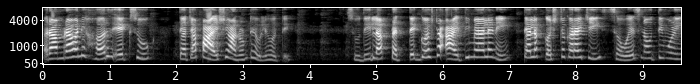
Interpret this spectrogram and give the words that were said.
रामरावांनी हर एक सुख त्याच्या पायाशी आणून ठेवले होते. सुधीरला प्रत्येक गोष्ट आयती मिळाल्याने त्याला कष्ट करायची सवयच नव्हती मुळी.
